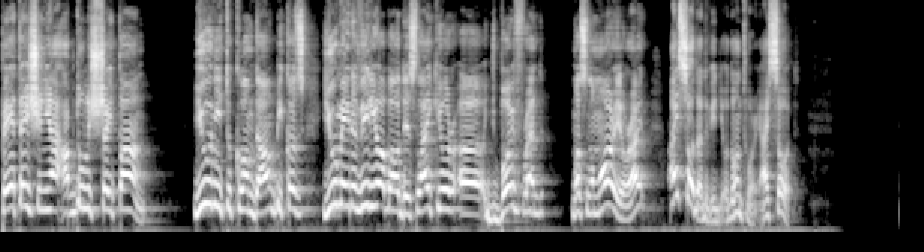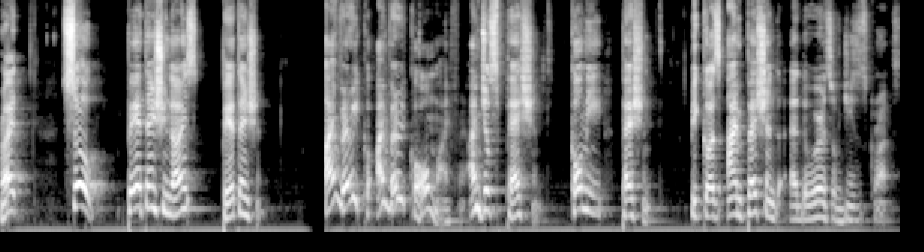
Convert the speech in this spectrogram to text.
Pay attention, yeah, Abdul Shaitan. You need to calm down because you made a video about this, like your uh, boyfriend, Muslim warrior, right? I saw that video, don't worry, I saw it. Right? So, pay attention, guys. Pay attention. I'm very, I'm very calm, my friend. I'm just patient. Call me patient because I'm patient at the words of Jesus Christ.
